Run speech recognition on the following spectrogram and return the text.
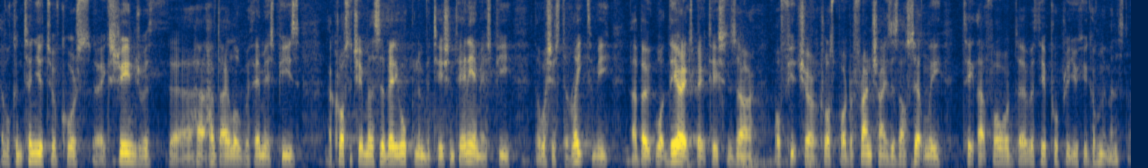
It will continue to, of course, uh, exchange with, uh, have dialogue with MSPs across the chamber. This is a very open invitation to any MSP that wishes to write to me about what their expectations are of future cross-border franchises. I'll certainly take that forward uh, with the appropriate UK government minister.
